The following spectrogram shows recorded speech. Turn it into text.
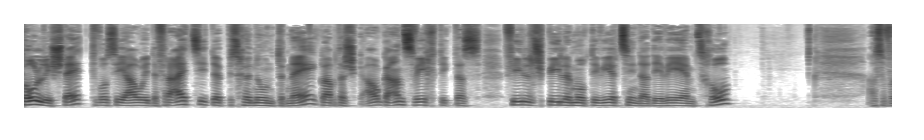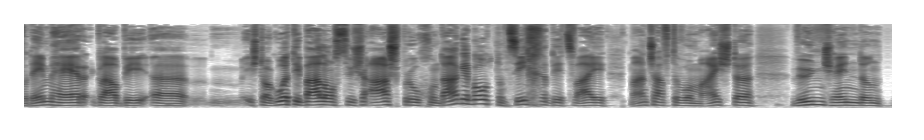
tolle Städte, wo sie auch in der Freizeit etwas unternehmen können. Ich glaube, das ist auch ganz wichtig, dass viele Spieler motiviert sind, an die WM zu kommen. Also von dem her, glaube ich, äh, ist da eine gute Balance zwischen Anspruch und Angebot und sicher die zwei Mannschaften, die am meisten Wünsche haben und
